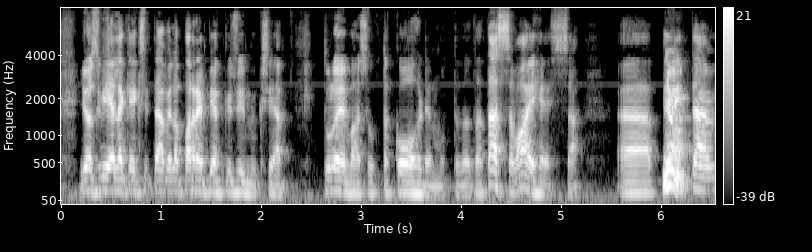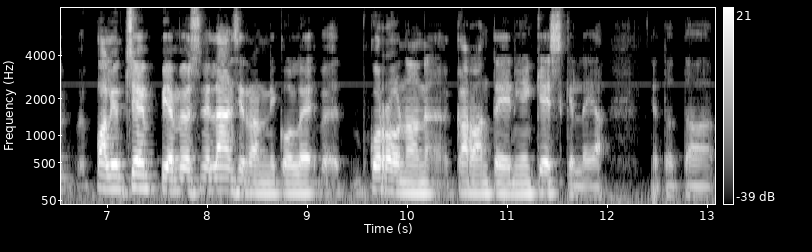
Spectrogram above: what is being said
jos vielä keksitään vielä parempia kysymyksiä tulevaisuutta kohden, mutta tota, tässä vaiheessa ää, erittäin paljon tsemppiä myös sinne länsirannikolle koronan karanteenien keskelle, ja, ja tota,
